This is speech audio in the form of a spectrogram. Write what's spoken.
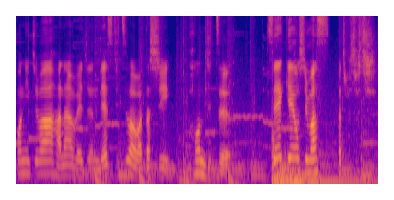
こんにちは、花上淳です。実は私、本日、整形をします。パチパチパチ。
